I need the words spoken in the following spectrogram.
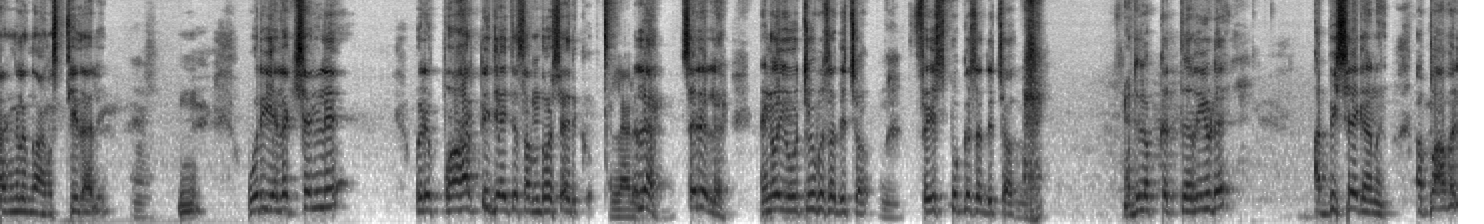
തങ്ങളൊന്ന് അറസ്റ്റ് ചെയ്താൽ ഒരു ഇലക്ഷനിൽ ഒരു പാർട്ടി ജയിച്ച സന്തോഷമായിരിക്കും അല്ലേ? ശരിയല്ലേ? നിങ്ങൾ യൂട്യൂബ് ശ്രദ്ധിച്ചോ? ഫേസ്ബുക്ക് ശ്രദ്ധിച്ചോ? അതിലൊക്കെ തെറിയുടെ അഭിഷേകാണ്. അപ്പൊ അവർ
